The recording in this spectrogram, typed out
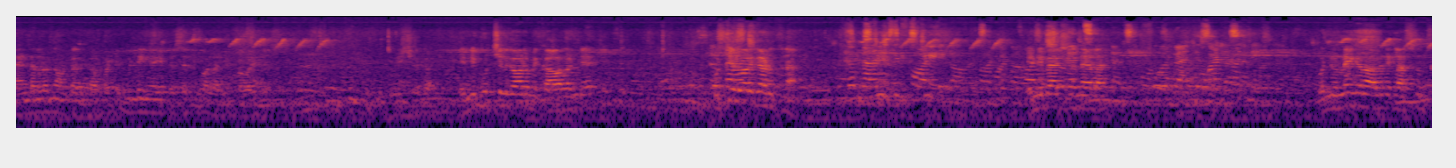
టెండర్లోనే ఉంటుంది కాబట్టి బిల్డింగ్ అయిపోయేసరికి వాళ్ళు అన్ని ప్రొవైడ్ చేస్తారు ఇనిషియల్గా ఎన్ని కుర్చీలు కావాలి మీకు కావాలంటే? కుర్చీల వరకు అడుగుతున్నా. ఎన్ని బ్యాచ్లు ఉన్నాయి కొన్ని ఉన్నాయి కదా ఆల్రెడీ క్లాస్ రూమ్స్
